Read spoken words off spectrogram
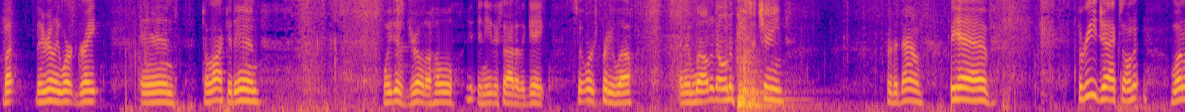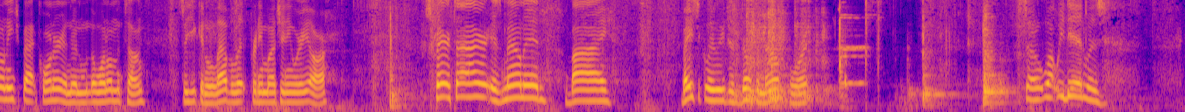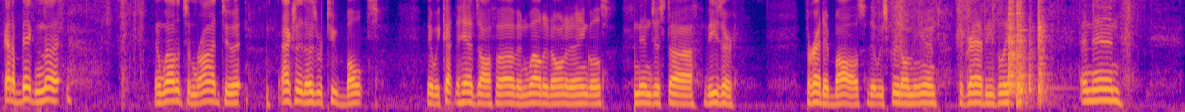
but they really work great. And to lock it in, we just drilled a hole in either side of the gate. So it works pretty well. And then welded on a piece of chain for the downs. We have three jacks on it, one on each back corner and then the one on the tongue. So you can level it pretty much anywhere you are. Spare tire is mounted by basically we just built a mount for it. So what we did was got a big nut and welded some rod to it. Actually, those were two bolts that we cut the heads off of and welded on at angles. And then just, uh, these are threaded balls that we screwed on the end to grab easily. And then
